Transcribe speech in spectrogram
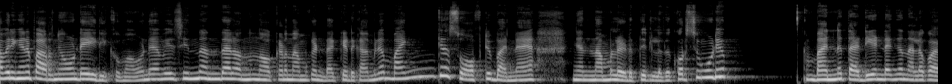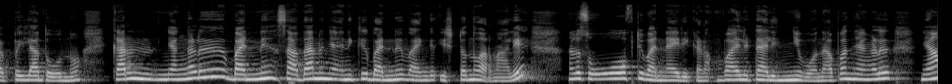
അവരിങ്ങനെ പറഞ്ഞുകൊണ്ടേ ഇരിക്കും അതുകൊണ്ട് ഞാൻ വിചാരിച്ചു ഇന്ന് എന്തായാലും ഒന്ന് നോക്കണം നമുക്ക് ഉണ്ടാക്കിയെടുക്കാം പിന്നെ ഭയങ്കര സോഫ്റ്റ് ബന്നായ ഞാൻ നമ്മൾ എടുത്തിട്ടുള്ളത് കുറച്ചും കൂടി ബന്ന് തടിയുണ്ടെങ്കിൽ നല്ല കുഴപ്പമില്ലാന്ന് തോന്നുന്നു. കാരണം ഞങ്ങൾ ബന്ന് സാധാരണ എനിക്ക് ബന്ന് ഭയങ്കര ഇഷ്ടം എന്ന് പറഞ്ഞാൽ നല്ല സോഫ്റ്റ് ബന്നായിരിക്കണം. വയലിട്ട് അലിഞ്ഞു പോകുന്നത് അപ്പം ഞങ്ങൾ ഞാൻ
